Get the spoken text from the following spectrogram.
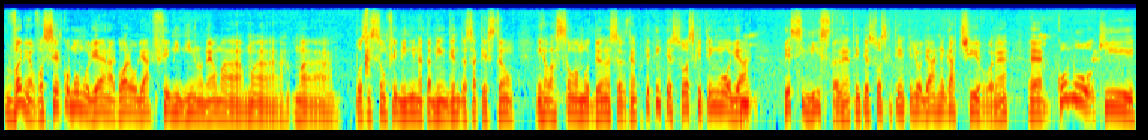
Vânia, você como mulher, agora olhar feminino, né? uma, uma, uma posição feminina também dentro dessa questão em relação a mudanças, né? porque tem pessoas que têm um olhar... Hum pessimista, né? Tem pessoas que têm aquele olhar negativo, né? É, como que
